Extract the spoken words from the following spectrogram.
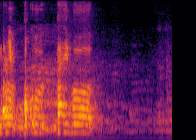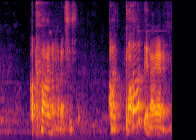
何僕だいぶアッパーな話してる。アッパーってなんやねん。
